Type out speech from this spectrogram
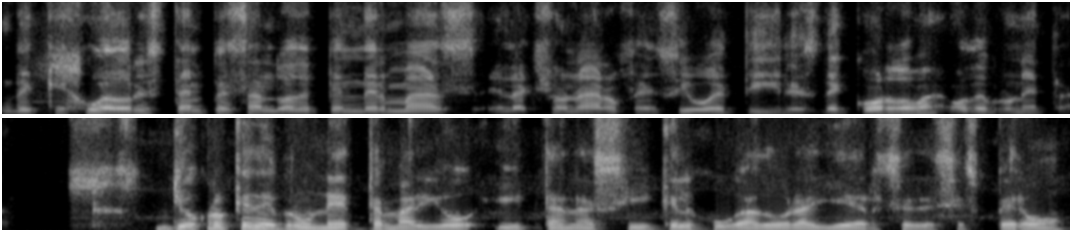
¿De qué jugador está empezando a depender más el accionar ofensivo de Tigres? ¿De Córdoba o de Bruneta? Yo creo que de Bruneta, Mario, y tan así que el jugador ayer se desesperó,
